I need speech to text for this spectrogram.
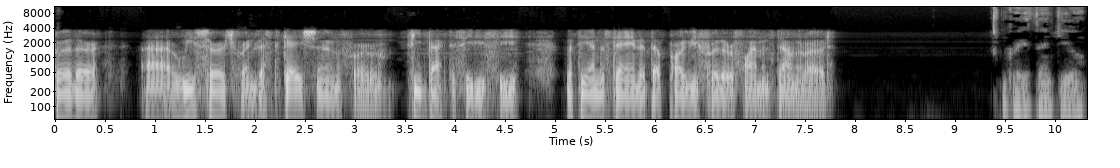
further uh, research, for investigation, for feedback to CDC, with the understanding that there'll probably be further refinements down the road. Great, thank you.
